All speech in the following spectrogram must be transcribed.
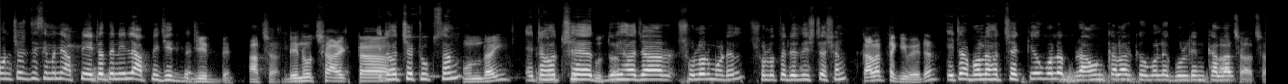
পঞ্চাশ দিছি মানে আপনি এটাতে নিলে আপনি জিতবেন। জিতবেন। আচ্ছা দেন হচ্ছে আরেকটা এটা হচ্ছে টুকসান হুন্ডাই এটা হচ্ছে দুই হাজার ষোলোর মডেল ষোলোতে রেজিস্ট্রেশন কালারটা কি ভাই এটা? এটা বলে হচ্ছে কেউ বলে ব্রাউন কালার কেউ বলে গোল্ডেন কালার আচ্ছা আচ্ছা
